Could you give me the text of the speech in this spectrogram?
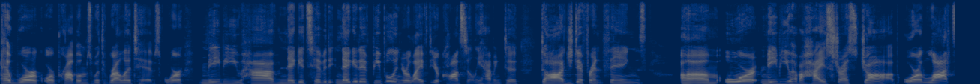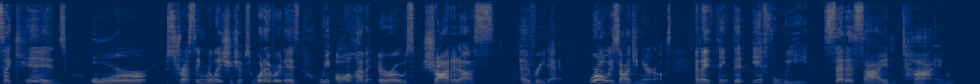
at work or problems with relatives or maybe you have negativity negative people in your life that you're constantly having to dodge different things um or maybe you have a high stress job or lots of kids or stressing relationships, whatever it is, we all have arrows shot at us every day. We're always dodging arrows. And I think that if we set aside time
